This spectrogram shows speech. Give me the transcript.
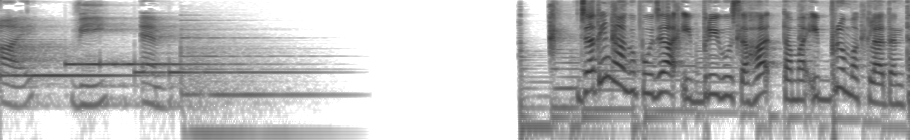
I V M. ಜತಿನ್ ಹಾಗೂ ಪೂಜಾ ಇಬ್ಬರಿಗೂ ಸಹ ತಮ್ಮ ಇಬ್ರು ಮಕ್ಕಳಾದಂಥ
